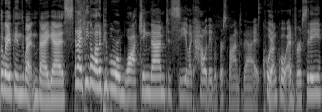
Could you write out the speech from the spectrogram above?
the way things went in Vegas. And I think a lot of people were watching them to see like how they would respond to that quote Yeah. unquote adversity,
